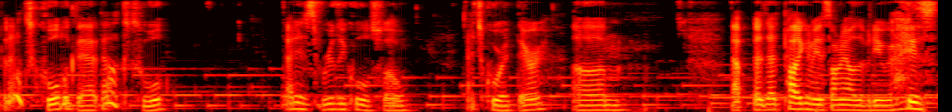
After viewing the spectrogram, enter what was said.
But that looks cool. Look at that. That looks cool. That is really cool. So that's cool right there. Um, that, that that's probably gonna be the thumbnail of the video, guys.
